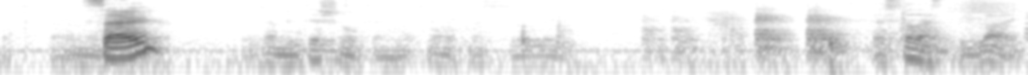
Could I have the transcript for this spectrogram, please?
necessarily. Sorry. It's an additional thing. It's not necessarily. There still has to be light.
